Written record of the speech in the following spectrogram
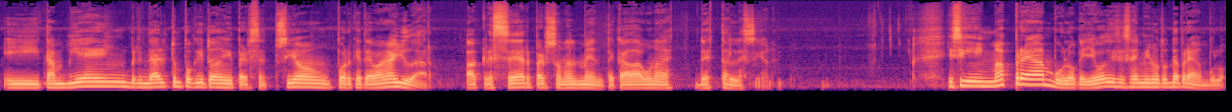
Y también brindarte un poquito de mi percepción. Porque te van a ayudar a crecer personalmente cada una de estas lecciones. Y sin más preámbulo, que llevo 16 minutos de preámbulo,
